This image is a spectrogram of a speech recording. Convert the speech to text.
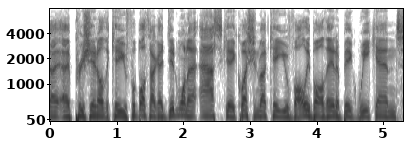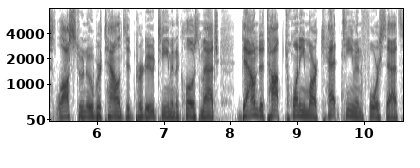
I, I, appreciate all the KU football talk. I did want to ask a question about KU volleyball. They had a big weekend, lost to an uber talented Purdue team in a close match, down to top 20 Marquette team in four sets.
